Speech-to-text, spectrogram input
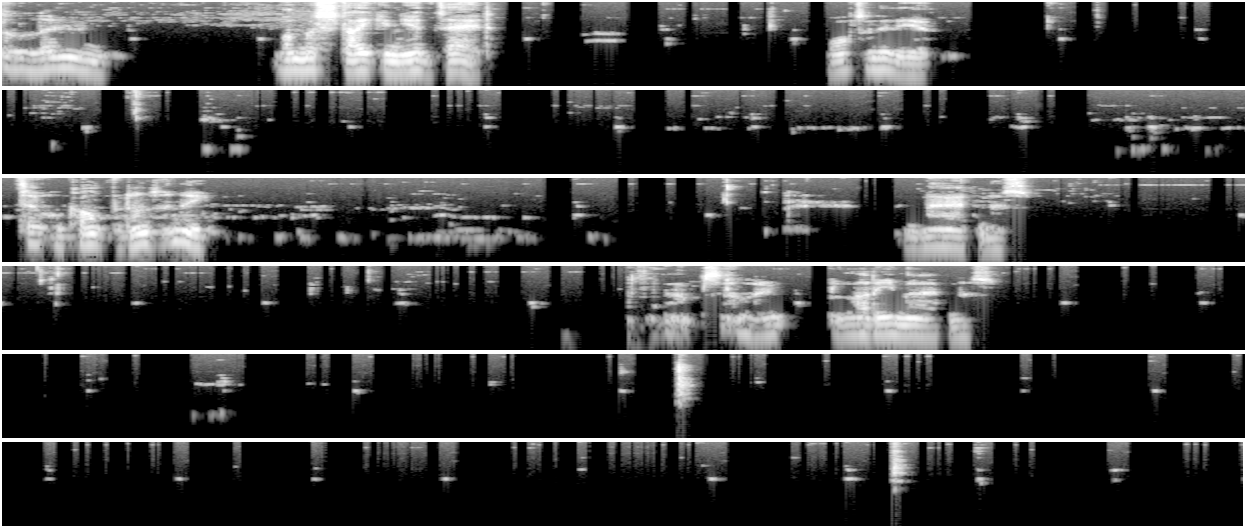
just a loon. One mistake and you're dead. What an idiot. Total confidence, isn't he? Madness. Absolute bloody madness.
